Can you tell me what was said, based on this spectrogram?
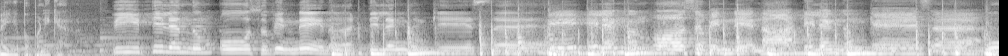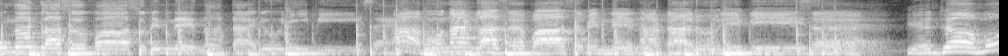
അയ്യപ്പ പണിക്കർ. വീട്ടിലെങ്ങും ഓസു പിന്നെ നാട്ടിലെങ്ങും കേസ്. വീട്ടിലെങ്ങും ഓസു പിന്നെ നാട്ടിലെങ്ങും കേസ്. മൂന്നാം ക്ലാസ് പാസ് പിന്നെ നാട്ടാരൂരി പീസ്. ആ മൂന്നാം ക്ലാസ് പാസ് പിന്നെ നാട്ടാരൂരി പീസ്. എന്റെ അമ്മോ!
